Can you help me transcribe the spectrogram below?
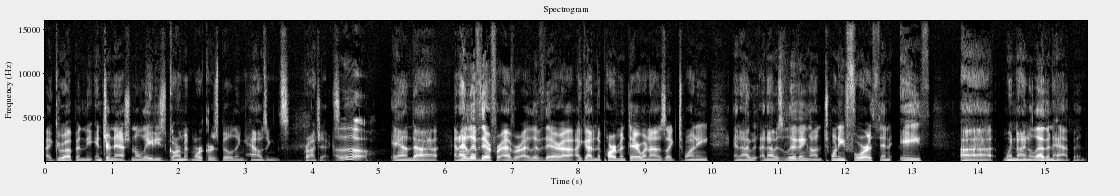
I grew up in the International Ladies Garment Workers Building housings projects. Oh. And uh, and I lived there forever. I lived there. Uh, I got an apartment there when I was like 20, and I w- and I was living on 24th and 8th uh, when 9/11 happened,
